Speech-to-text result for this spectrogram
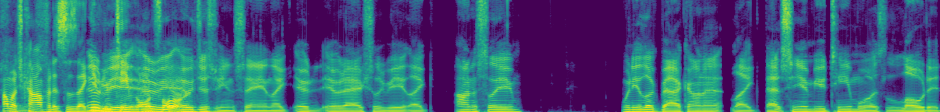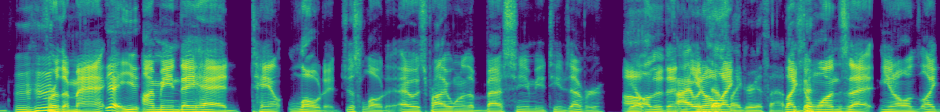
how much confidence does that give your be- team it going be- forward? It would just be insane. Like it would, it would actually be like honestly, when you look back on it, like that CMU team was loaded Mhm. for the MAC. yeah, you, I mean, they had talent loaded, just loaded. It was probably one of the best CMU teams ever. Uh, Other than I you would know, definitely like agree with that. like the ones that you know, like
